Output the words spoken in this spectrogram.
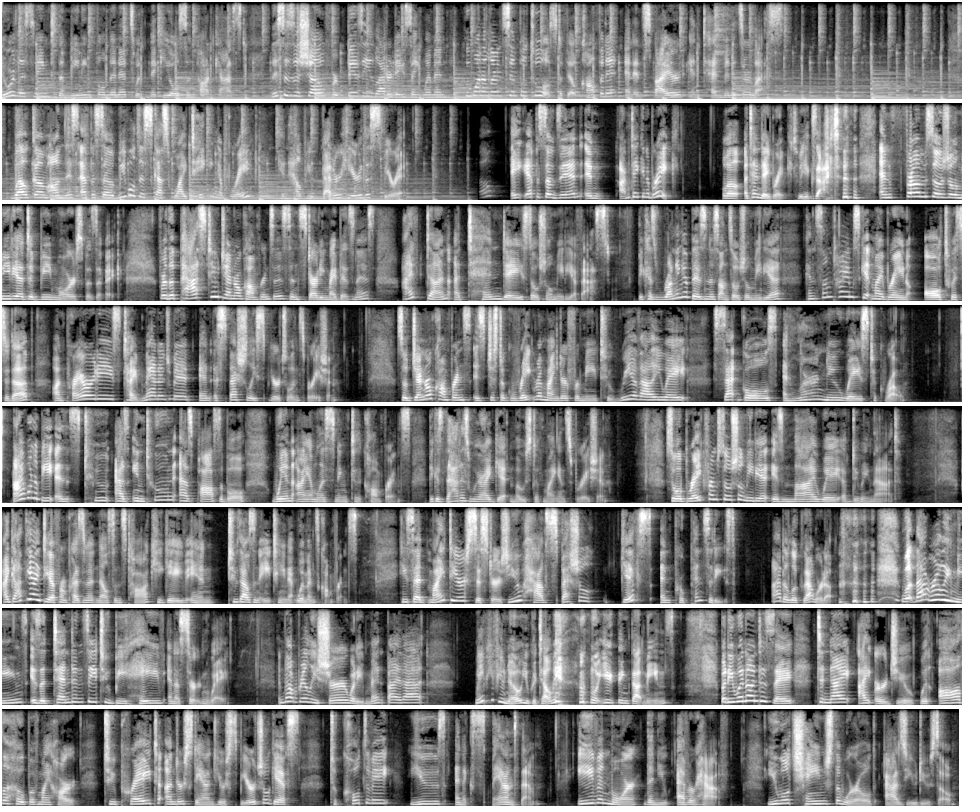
You're listening to the Meaningful Minutes with Nikki Olson podcast. This is a show for busy Latter day Saint women who want to learn simple tools to feel confident and inspired in 10 minutes or less. Welcome. On this episode, we will discuss why taking a break can help you better hear the spirit. Well, eight episodes in, and I'm taking a break. Well, a 10 day break to be exact, and from social media to be more specific. For the past two general conferences since starting my business, I've done a 10 day social media fast because running a business on social media can sometimes get my brain all twisted up on priorities, time management, and especially spiritual inspiration. So, General Conference is just a great reminder for me to reevaluate set goals, and learn new ways to grow. I want to be as tune as in tune as possible when I am listening to conference because that is where I get most of my inspiration. So a break from social media is my way of doing that. I got the idea from President Nelson's talk he gave in 2018 at Women's Conference. He said, "My dear sisters, you have special gifts and propensities." I had to look that word up. what that really means is a tendency to behave in a certain way. I'm not really sure what he meant by that. Maybe if you know, you could tell me what you think that means. But he went on to say, Tonight I urge you, with all the hope of my heart, to pray to understand your spiritual gifts, to cultivate, use, and expand them, even more than you ever have. You will change the world as you do so.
